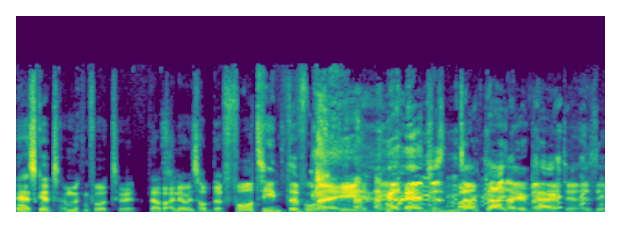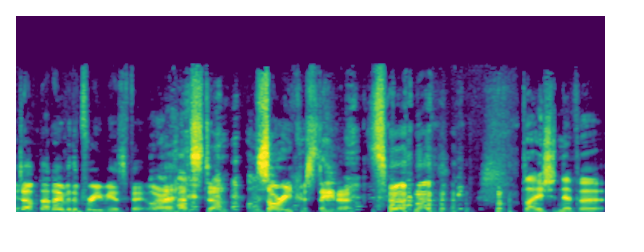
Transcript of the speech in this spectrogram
yeah, it's good. I'm looking forward to it now that I know it's on the 14th of May. just dump that that in over the, characters. Yeah. dump that over the previous bit where I messed up. Sorry, Christina. players should never,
